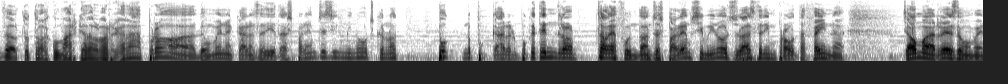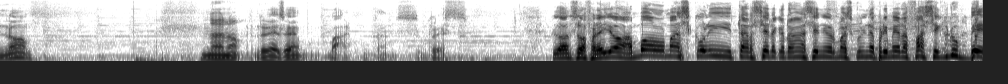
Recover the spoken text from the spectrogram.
de tota la comarca del Berguedà, però de moment encara ens ha dit esperem 5 minuts, que no puc, no puc ara, no puc atendre el telèfon, doncs esperem 5 minuts, nosaltres tenim prou de feina. Jaume, res de moment, no? No, no. Res, eh? Va, doncs res. Doncs la faré jo amb el masculí, tercera catalana sènior masculina, primera fase, grup B,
